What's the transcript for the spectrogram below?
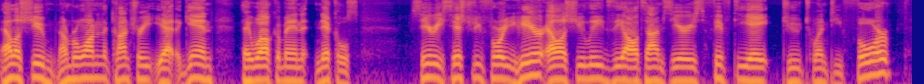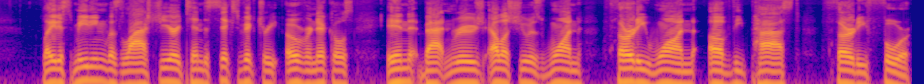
LSU, number one in the country, yet again, they welcome in Nicholls. Series history for you here. LSU leads the all time series 58 to 24. Latest meeting was last year, a 10 to 6 victory over Nicholls in Baton Rouge. LSU has won 31 of the past 34.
